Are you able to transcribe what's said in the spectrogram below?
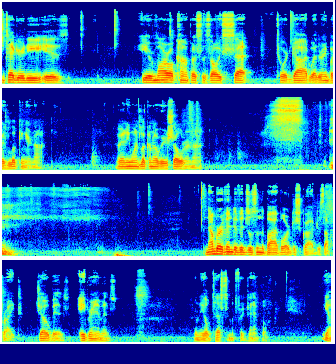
Integrity is your moral compass is always set toward God, whether anybody's looking or not, or anyone's looking over your shoulder or not. number of individuals in the Bible are described as upright. Job is, Abraham is, from the Old Testament, for example. Yeah.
